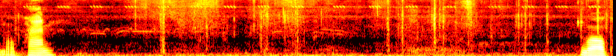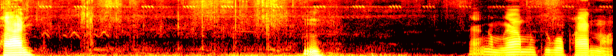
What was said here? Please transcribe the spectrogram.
หมอพันบ่อพานอืมหางงามๆมันคือบ่อพานหน่อย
